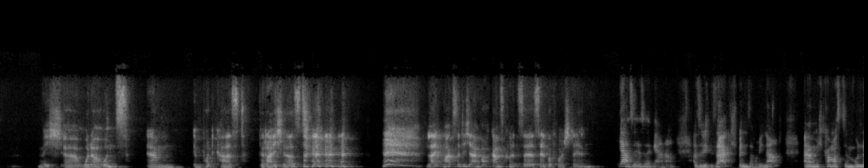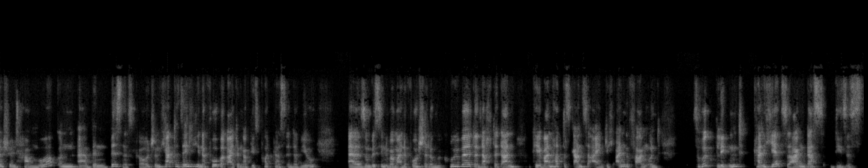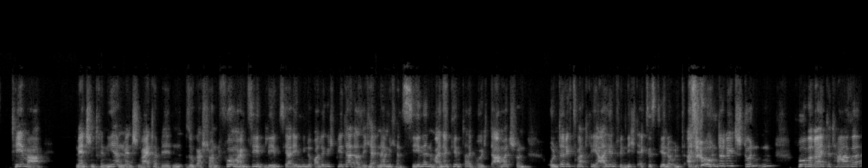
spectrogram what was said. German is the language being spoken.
mich äh, oder uns ähm, im Podcast bereicherst. Vielleicht magst du dich einfach ganz kurz äh, selber vorstellen. Ja, sehr, sehr gerne. Also wie gesagt, ich bin Sabrina. Ähm, ich komme aus dem wunderschönen Hamburg und äh, bin Business Coach. Und ich habe tatsächlich in der Vorbereitung auf dieses Podcast-Interview äh, so ein bisschen über meine Vorstellung gegrübelt und dachte dann, okay, wann hat das Ganze eigentlich angefangen? Und zurückblickend kann ich jetzt sagen, dass dieses Thema Menschen trainieren, Menschen weiterbilden, sogar schon vor meinem zehnten Lebensjahr irgendwie eine Rolle gespielt hat. Also ich erinnere mich an Szenen in meiner Kindheit, wo ich damals schon Unterrichtsmaterialien für nicht existierende und also Unterrichtsstunden vorbereitet habe.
